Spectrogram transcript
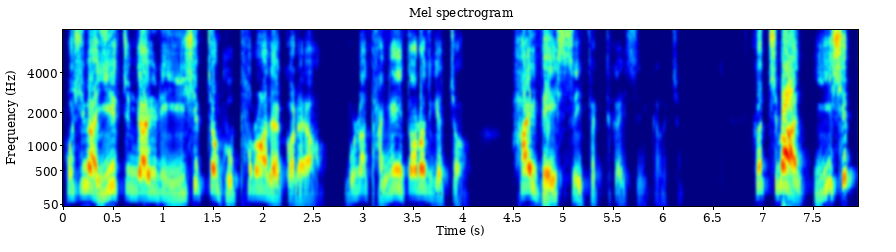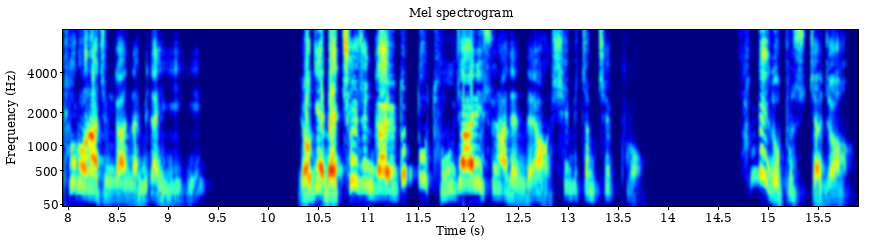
보시면 이익 증가율이 20.9%나 될 거래요. 물론 당연히 떨어지겠죠. high base effect가 있으니까. 그렇죠? 그렇지만 20%나 증가한답니다. 이익이. 여기에 매출 증가율도 또 두 자릿수나 된대요. 12.7%. 상당히 높은 숫자죠.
